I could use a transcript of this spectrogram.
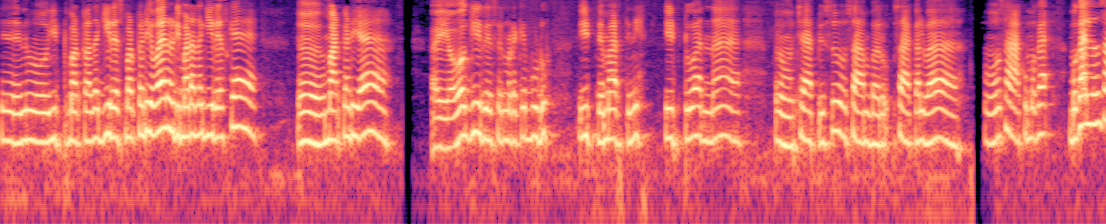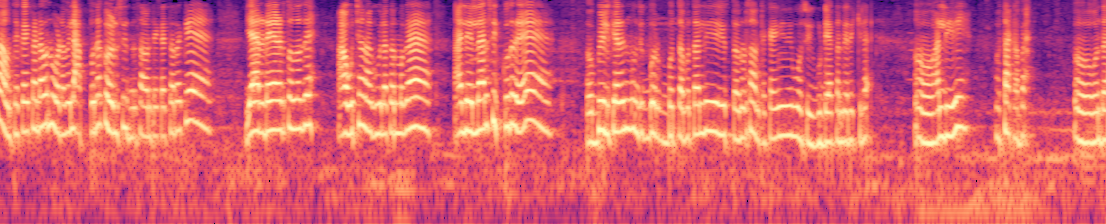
ಏನು ಹಿಟ್ಟು ಮಾಡ್ಕೊಂಡ ಗೀರೇಸ್ ಮಾಡ್ಕೊಂಡಿಯವ ರೆಡಿ ಮಾಡೋಣ ಗೀರೇಸ್ಗೆ? ಮಾಡ್ಕೊಂಡಿಯಾ? ಅಯ್ಯೋ, ಗೀರೇಸ್ ಏನು ಮಾಡೋಕ್ಕೆ ಬಿಡು. ಹಿಟ್ಟನೆ ಮಾಡ್ತೀನಿ. ಹಿಟ್ಟು, ಅನ್ನ ಚಾಪೀಸು, ಸಾಂಬಾರು, ಸಾಕಲ್ವಾ? ಹ್ಞೂ, ಸಾಕು ಮಗ. ಮಗ ಅಲ್ಲೊಂದು ಸೌಂತೆಕಾಯಿ ಕಡೆ ಅವ್ರು ಅಪ್ಪನ ಕಳಿಸಿದ್ನ ಸೌಂತೆಕಾಯಿ ತರಕ್ಕೆ ಎರಡೇ ಎರಡು ತಂದದೆ. ಅವು ಚೆನ್ನಾಗಿಲ್ಲ ಮಗ. ಅಲ್ಲಿ ಎಲ್ಲಾರು ಸಿಕ್ಕಿದ್ರೆ ಬಿಳಿಕೆರೆ ಮುಂದಕ್ಕೆ ಬರ್, ಬತ್ತ ಬತ್ತ ಅಲ್ಲಿ ಇರ್ತಾವ ನೋಡಿ ಸೌಂತೆಕಾಯಿ ಹೊಸಿ ಗುಡ್ಡೆ ಹ್ಞೂ, ಅಲ್ಲಿ ತಕಬ ಒಂದು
